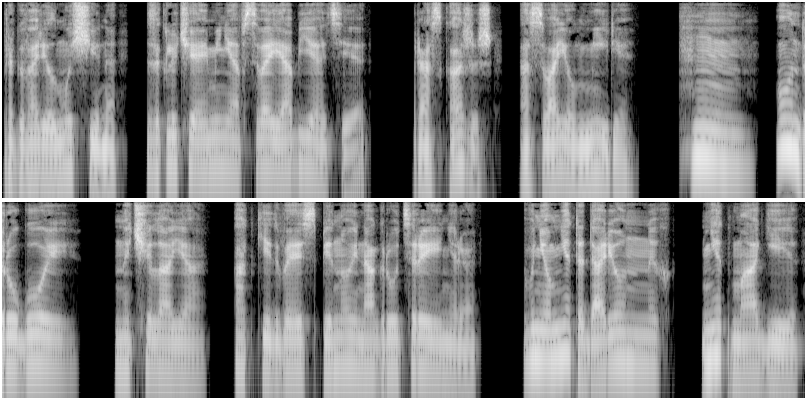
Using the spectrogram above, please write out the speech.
проговорил мужчина, заключая меня в свои объятия. Расскажешь о своем мире? Хм, он другой, начала я, откидываясь спиной на грудь Рейнера. В нем нет одаренных, нет магии,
